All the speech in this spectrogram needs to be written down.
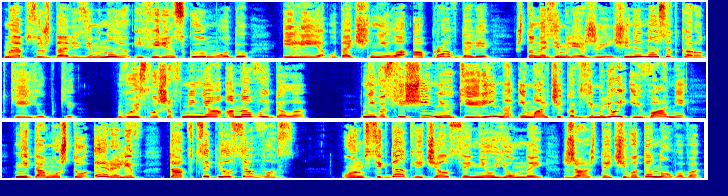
мы обсуждали земную и феринскую моду, и Лия уточнила, а ли, что на земле женщины носят короткие юбки. Выслушав меня, она выдала. «Не восхищению Кирина и мальчиков землей и вами, не тому, что Эрелев так вцепился в вас. Он всегда отличался неуемной жаждой чего-то нового.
